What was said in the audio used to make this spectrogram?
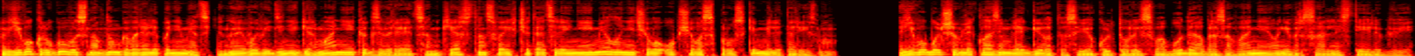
В его кругу в основном говорили по-немецки, но его видение Германии, как заверяет сам Керстен своих читателей, не имело ничего общего с прусским милитаризмом. Его больше влекла земля Гёте с ее культурой свободы, образования, универсальности и любви.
